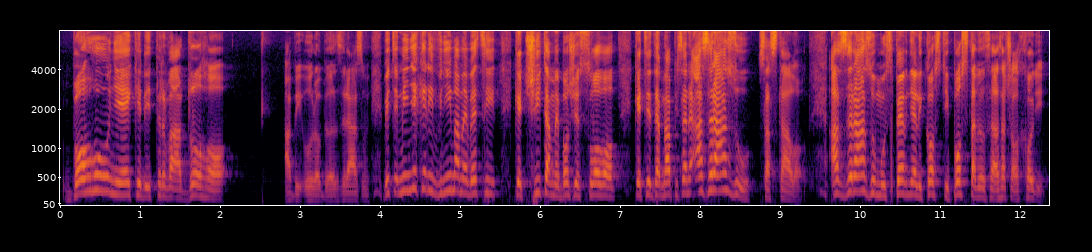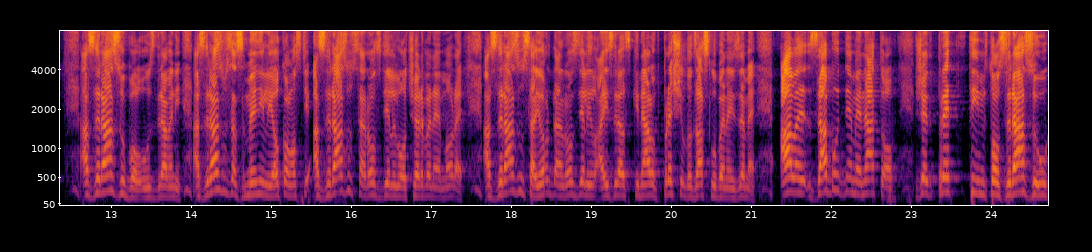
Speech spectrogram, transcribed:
Bohu niekedy trvá dlho, aby urobil zrazu. Viete, my niekedy vnímame veci, keď čítame Božie slovo, keď je tam napísané a zrazu sa stalo. A zrazu mu spevnili kosti, postavil sa a začal chodiť. A zrazu bol uzdravený. A zrazu sa zmenili okolnosti a zrazu sa rozdelilo Červené more. A zrazu sa Jordán rozdelil a izraelský národ prešiel do zaslúbenej zeme. Ale zabudneme na to, že pred týmto zrazu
